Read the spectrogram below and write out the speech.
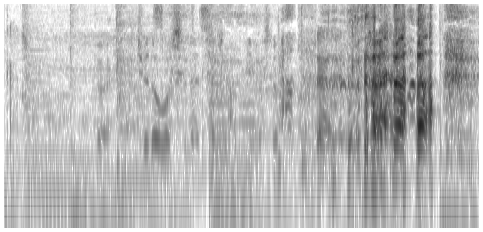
感触。对，觉得我实在太傻逼了，是吧？对。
